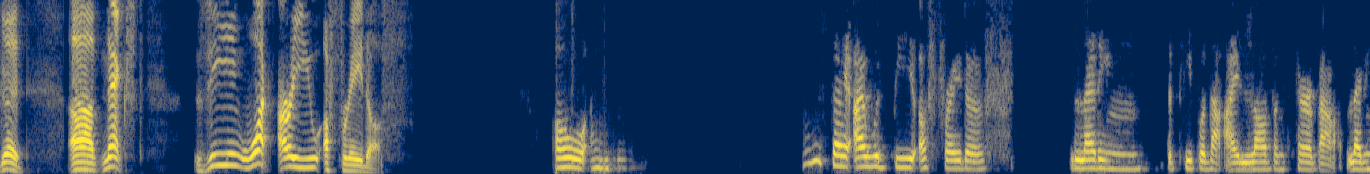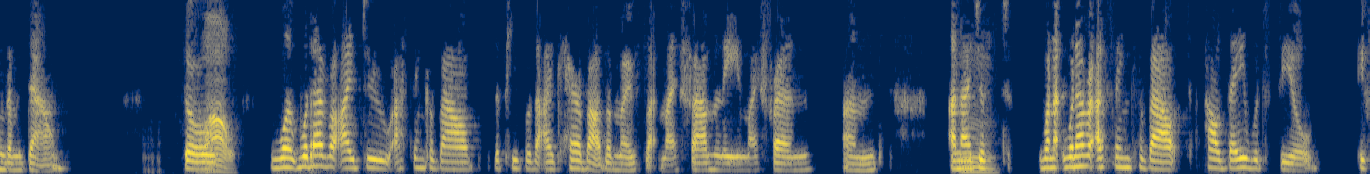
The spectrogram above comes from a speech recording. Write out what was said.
good. Uh, next, Ziying, what are you afraid of? Oh, um, I would say I would be afraid of letting the people that I love and care about, letting them down. So Wow. what, whatever I do, I think about the people that I care about the most, like my family, my friends, and and I Mm, just when I, whenever I think about how they would feel if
